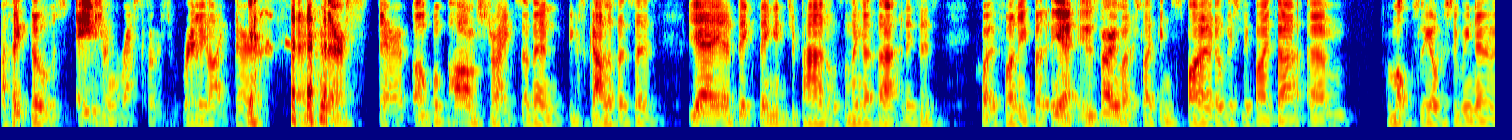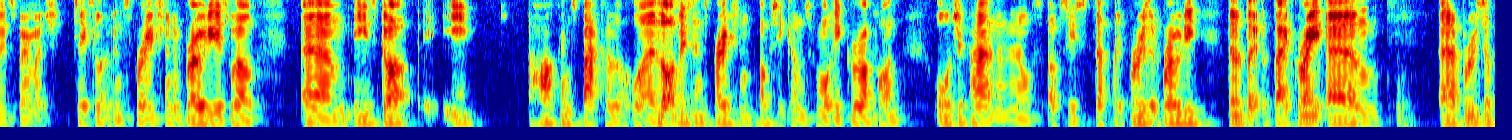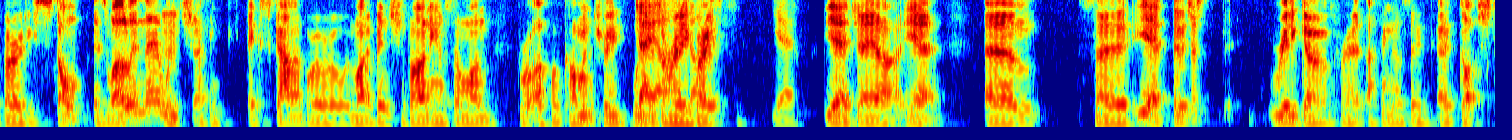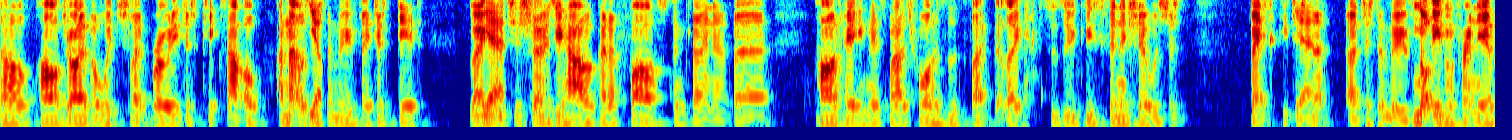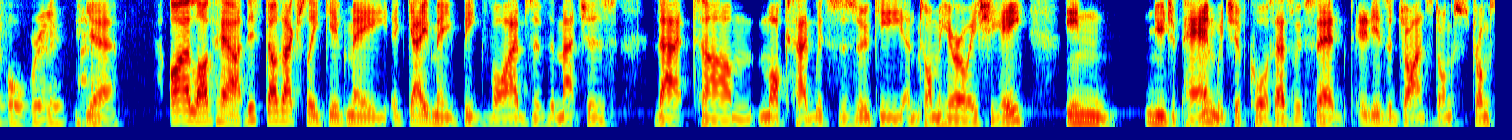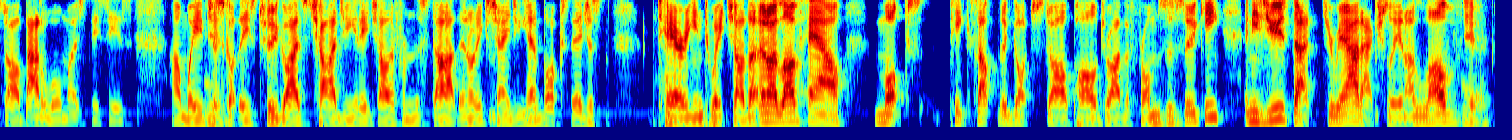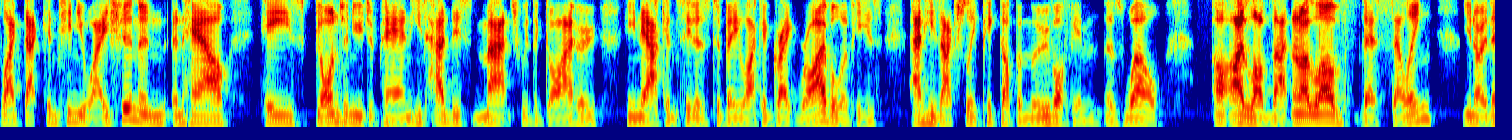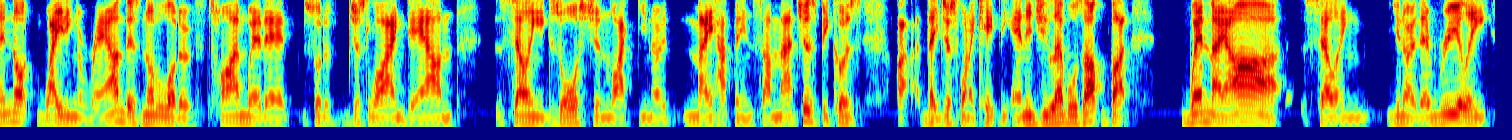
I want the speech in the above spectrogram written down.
I think those Asian wrestlers really like their their their open palm strikes, and then Excalibur says, "Yeah, yeah, big thing in Japan" or something like that, and it is quite funny. But yeah, it was very much like inspired, obviously, by that. Um, Moxley, obviously, we know is very much takes a lot of inspiration, and Brody as well. Um, he's got he harkens back a lot. Well, a lot of his inspiration obviously comes from what he grew up on, All Japan, and then obviously stuff like Bruiser Brody. There was that, that great um, uh, Bruiser Brody stomp as well in there, Mm. which I think Excalibur or it might have been Schiavone or someone brought up on commentary, which is a really does. great. yeah, Yeah, Jr. Yeah. Um, so yeah, they were just really going for it. I think there was a, a Gotch style pile driver, which like Brody just kicks out of, and that was Yep. just a move they just did. Like Yeah. it just shows you how kind of fast and kind of uh, hard hitting this match was. The fact that like Suzuki's finisher was just basically just Yeah. a uh, just a move, not even for a near fall really. yeah. I love how this does actually give me it gave me big vibes of the matches that um, Mox had with Suzuki and Tomohiro Ishii in New Japan, which of course, as we've said, it is a giant strong, strong style battle almost. This is um, where you've just got these two guys charging at each other from the start. They're not exchanging headlocks; they're just tearing into each other. And I love how Mox picks up the Gotch style pile driver from Suzuki, and he's used that throughout actually. And I love Yeah. like that continuation and and how he's gone to New Japan. He's had this match with the guy who he now considers to be like a great rival of his, and he's actually picked up a move off him as well. I love that, and I love their selling. You know, they're not waiting around. There's not a lot of time where they're sort of just lying down selling exhaustion like you know may happen in some matches because uh, they just want to keep the energy levels up but when they are selling you know they're really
